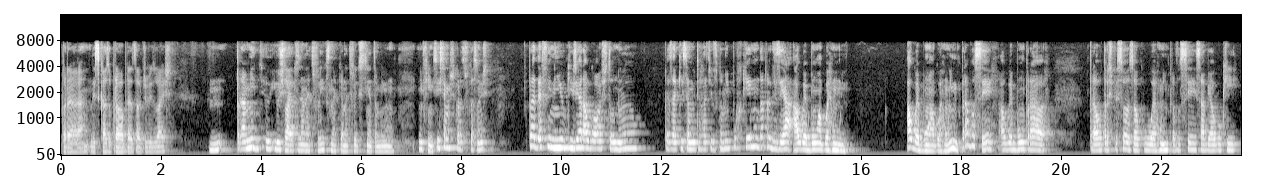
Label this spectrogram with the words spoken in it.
Para nesse caso para obras audiovisuais. Hum, para mim e os likes da Netflix, né? Que a Netflix tinha também um, enfim, sistemas de classificações para definir o que geral gosta ou não. Apesar que isso é muito relativo também, porque não dá para dizer ah, algo é bom, algo é ruim. Algo é bom, algo é ruim para você, algo é bom para para outras pessoas, algo é ruim para você, sabe? Algo que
